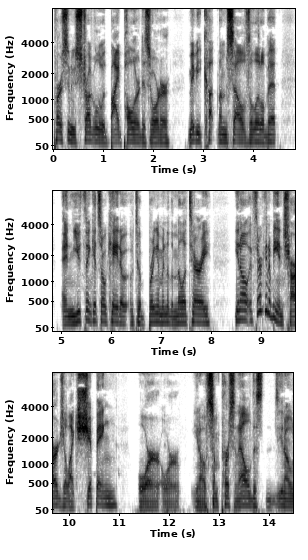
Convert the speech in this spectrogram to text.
person who's struggled with bipolar disorder, maybe cut themselves a little bit, and you think it's okay to to bring them into the military, you know, if they're going to be in charge of like shipping or or you know some personnel, dis, you know,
